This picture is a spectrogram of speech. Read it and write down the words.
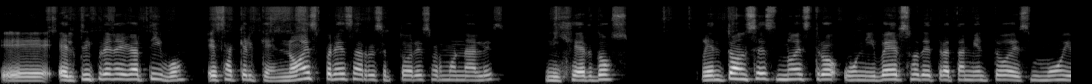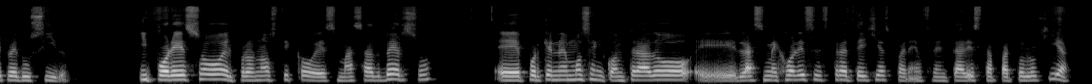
el triple negativo es aquel que no expresa receptores hormonales ni HER2. Entonces, nuestro universo de tratamiento es muy reducido y por eso el pronóstico es más adverso, eh, porque no hemos encontrado eh, las mejores estrategias para enfrentar esta patología.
